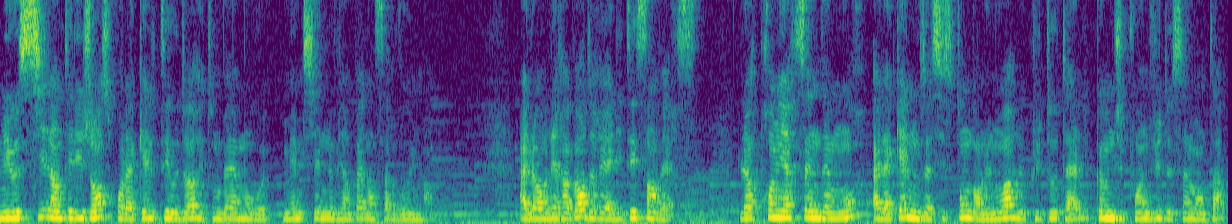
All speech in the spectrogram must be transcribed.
mais aussi l'intelligence pour laquelle Théodore est tombé amoureux, même si elle ne vient pas d'un cerveau humain. Alors les rapports de réalité s'inversent. Leur première scène d'amour, à laquelle nous assistons dans le noir le plus total, comme du point de vue de Samantha,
